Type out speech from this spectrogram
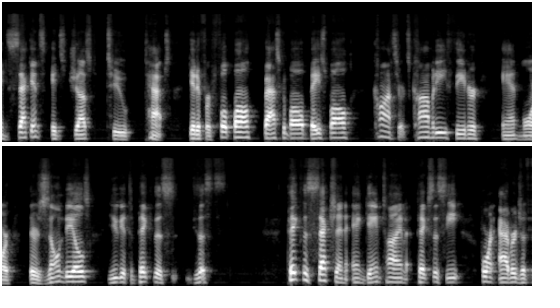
in seconds. It's just two taps. Get it for football, basketball, baseball, concerts, comedy, theater, and more. There's zone deals. You get to pick this, this pick the section, and game time picks the seat for an average of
